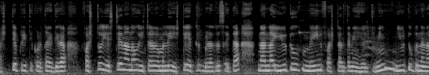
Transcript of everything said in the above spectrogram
ಅಷ್ಟೇ ಪ್ರೀತಿ ಕೊಡ್ತಾ ಇದ್ದೀರಾ? ಫಸ್ಟು ಎಷ್ಟೇ ನಾನು ಇನ್ಸ್ಟಾಗ್ರಾಮಲ್ಲಿ ಎಷ್ಟೇ ಎತ್ತರಕ್ಕೆ ಬೆಳೆದ್ರೂ ಸಹಿತ ನನ್ನ ಯೂಟ್ಯೂಬ್ ಮೇಯ್ನ್ ಫಸ್ಟ್ ಅಂತಲೇ ಹೇಳ್ತೀನಿ. ಯೂಟ್ಯೂಬ್ ನನ್ನ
